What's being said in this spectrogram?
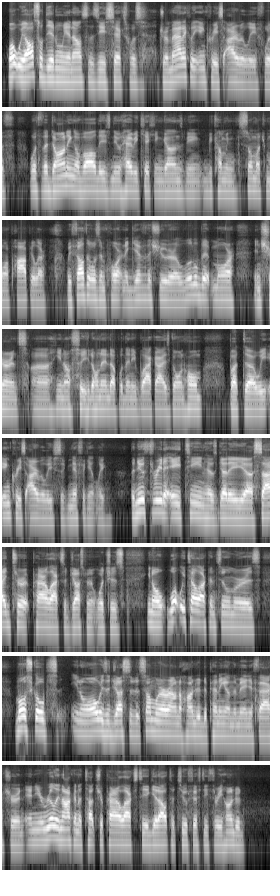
What we also did when we announced the Z6 was dramatically increase eye relief with with the dawning of all these new heavy kicking guns being becoming so much more popular, we felt it was important to give the shooter a little bit more insurance, uh, you know, so you don't end up with any black eyes going home. But uh, we increase eye relief significantly. The new 3 to 18 has got a uh, side turret parallax adjustment, which is, you know, what we tell our consumer is most scopes, you know, always adjusted at somewhere around 100 depending on the manufacturer, and, and you're really not going to touch your parallax till you get out to 250, 300.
